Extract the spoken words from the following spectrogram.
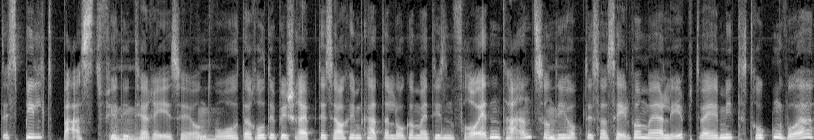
das Bild passt für mhm. die Therese. Und mhm. wo der Rudi beschreibt es auch im Katalog einmal diesen Freudentanz und mhm. ich habe das auch selber mal erlebt, weil ich mitdrucken war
